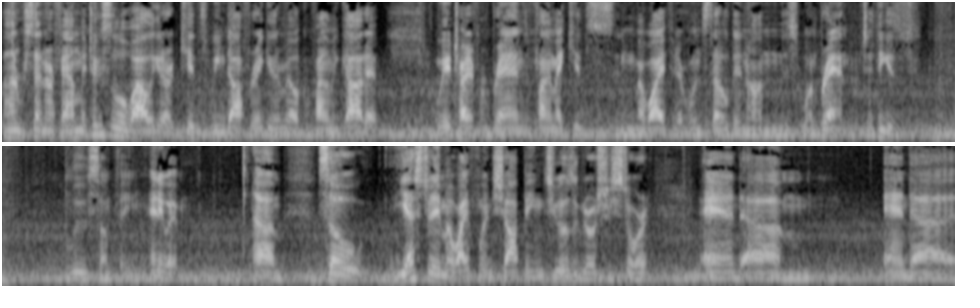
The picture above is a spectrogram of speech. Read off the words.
100% in our family. It took us a little while to get our kids weaned off regular milk, and finally we got it. We tried different brands, and finally my kids and my wife and everyone settled in on this one brand, which I think is Blue something. Anyway, um, so yesterday my wife went shopping. She to the grocery store, and um, and uh,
